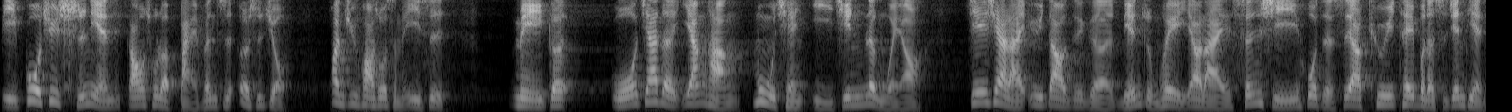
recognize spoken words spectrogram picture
比过去十年高出了百分之二十九。换句话说，什么意思？每个国家的央行目前已经认为哦，接下来遇到这个联准会要来升息，或者是要 QE table 的时间点。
